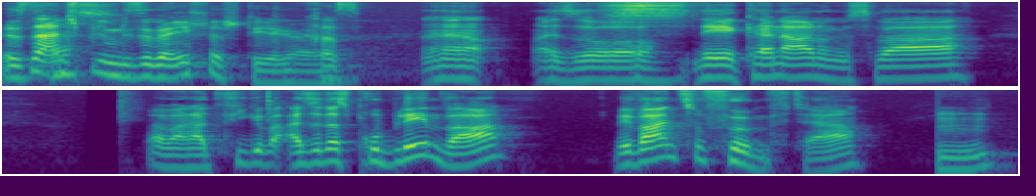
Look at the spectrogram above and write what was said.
ist eine Anspielung, die sogar ich verstehe. Geil. Krass. Ja, also, nee, keine Ahnung, es war, weil man hat viel gewa- Also das Problem war, wir waren zu fünft, ja. Mhm.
